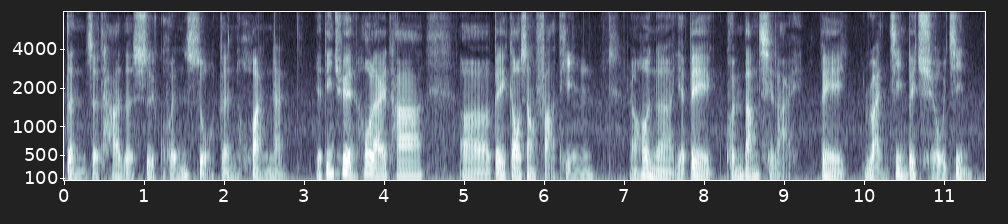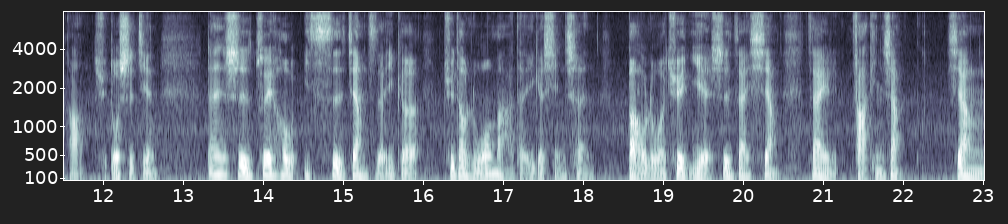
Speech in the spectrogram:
等着他的是捆锁跟患难。也的确，后来他呃被告上法庭，然后呢也被捆绑起来，被软禁、被囚禁啊许多时间。但是最后一次这样子的一个去到罗马的一个行程，保罗却也是在向在法庭上，向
